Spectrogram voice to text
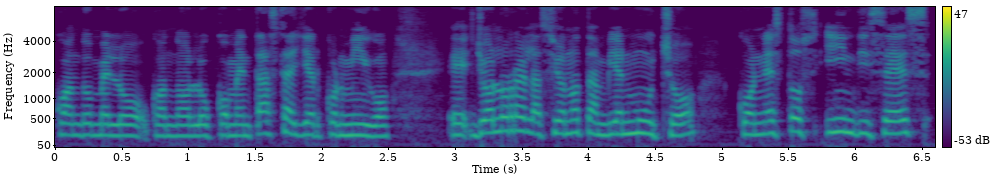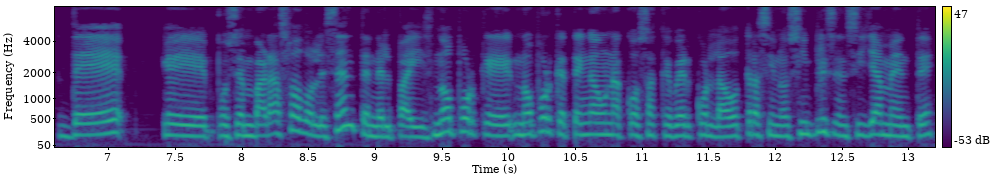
cuando me lo cuando lo comentaste ayer conmigo, eh, yo lo relaciono también mucho con estos índices de eh, pues embarazo adolescente en el país, no porque, no porque tenga una cosa que ver con la otra, sino simple y sencillamente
